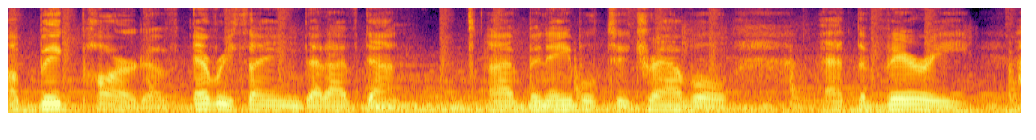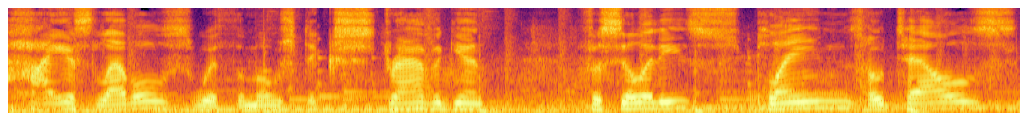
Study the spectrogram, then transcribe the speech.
a big part of everything that I've done. I've been able to travel at the very highest levels with the most extravagant facilities, planes, hotels,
